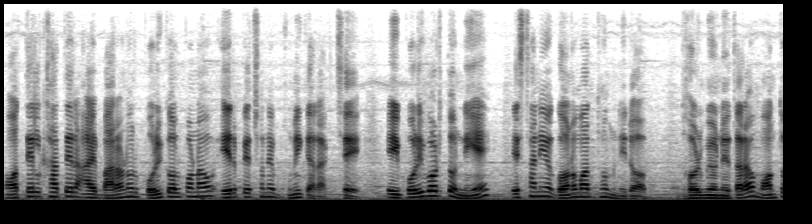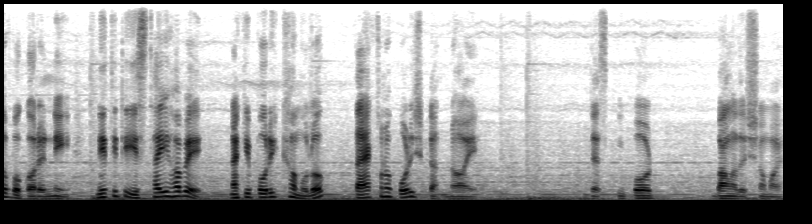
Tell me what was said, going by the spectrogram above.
অতেল খাতের আয় বাড়ানোর পরিকল্পনাও এর পেছনে ভূমিকা রাখছে। এই পরিবর্তন নিয়ে স্থানীয় গণমাধ্যম নীরব। ধর্মীয় নেতারাও মন্তব্য করেননি, নীতিটি স্থায়ী হবে নাকি পরীক্ষামূলক তা এখনও পরিষ্কার নয়। ডেস্ক রিপোর্ট, বাংলাদেশ সময়।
